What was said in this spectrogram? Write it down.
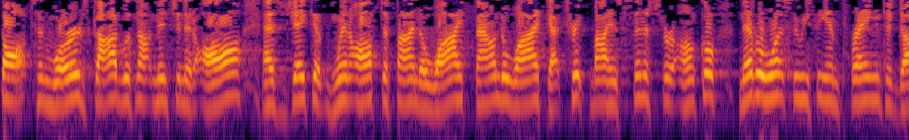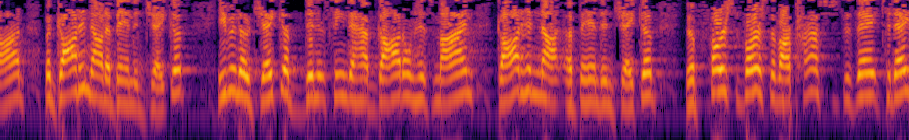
thoughts and words. God was not mentioned at all as Jacob went off to find a wife, found a wife, got tricked by his sinister uncle. Never once do we see him praying to God. But God had not abandoned Jacob. Even though Jacob didn't seem to have God on his mind, God had not abandoned Jacob. The first verse of our passage today, today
